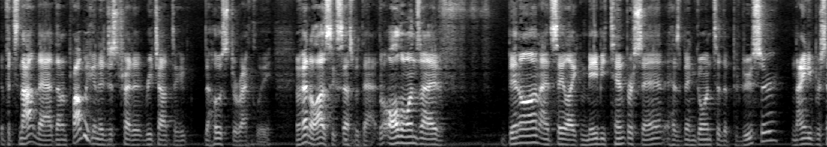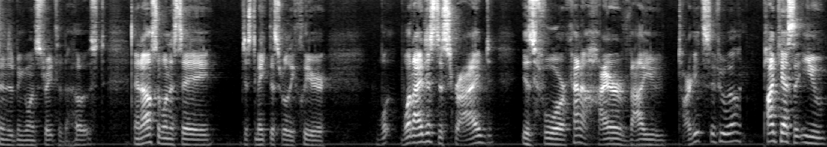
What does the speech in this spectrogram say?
if it's not that, then I'm probably going to just try to reach out to the host directly. I've had a lot of success with that. All the ones I've been on, I'd say like maybe 10% has been going to the producer, 90% has been going straight to the host. And I also want to say, just to make this really clear, what, what I just described is for kind of higher value targets, if you will. Podcasts that you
